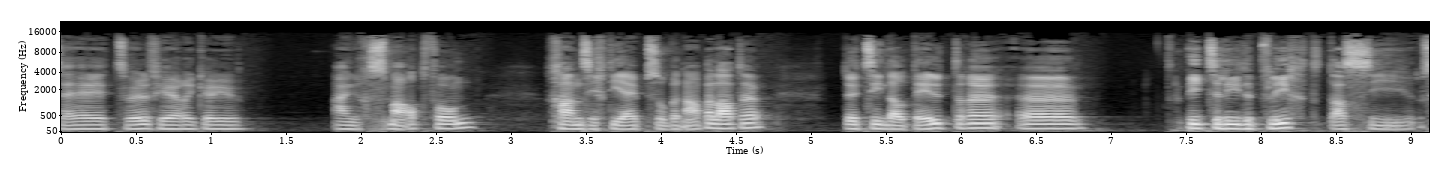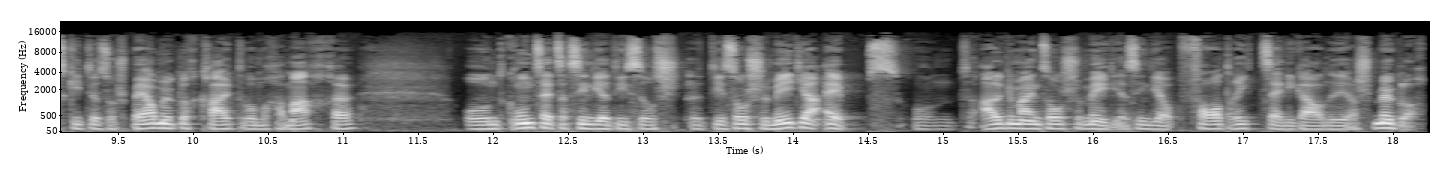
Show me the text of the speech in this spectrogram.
10-, 12-Jährige eigentlich ein Smartphone, kann sich die Apps oben abladen. Dort sind auch die Eltern äh, ein bisschen in der Pflicht, dass sie, es gibt ja so Sperrmöglichkeiten, die man machen kann und grundsätzlich sind ja die, so die Social Media Apps und allgemein Social Media sind ja vor 13 gar nicht erst möglich.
